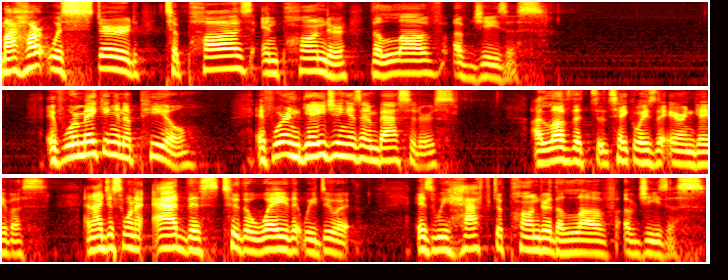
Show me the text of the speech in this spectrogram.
My heart was stirred to pause and ponder the love of Jesus. If we're making an appeal, if we're engaging as ambassadors, I love the, the takeaways that Aaron gave us. And I just want to add this to the way that we do it is we have to ponder the love of Jesus.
